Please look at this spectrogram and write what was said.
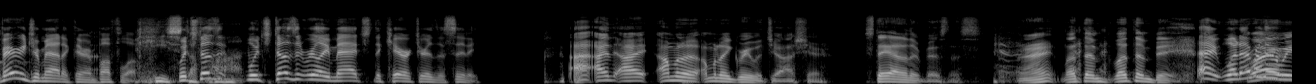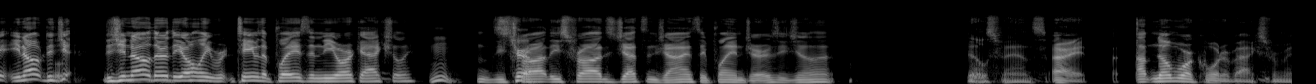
Very dramatic there in Buffalo, He's which doesn't Stephon. which doesn't really match the character of the city. I, I, I, I'm gonna, I'm gonna agree with Josh here. Stay out of their business. All right, let them, let them be. Hey, whatever. Why are we? You know, did you, did you know they're the only r- team that plays in New York? Actually, Mm, these fraud, these frauds, Jets and Giants, they play in Jersey. Did you know that? Bills fans. All right, um, no more quarterbacks for me.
